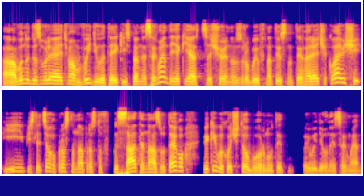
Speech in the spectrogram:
Вони дозволяють вам виділити якісь певні сегменти, як я це щойно зробив, натиснути гарячі клавіші, і після цього просто-напросто вписати назву тегу, в який ви хочете обгорнути той виділений сегмент.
